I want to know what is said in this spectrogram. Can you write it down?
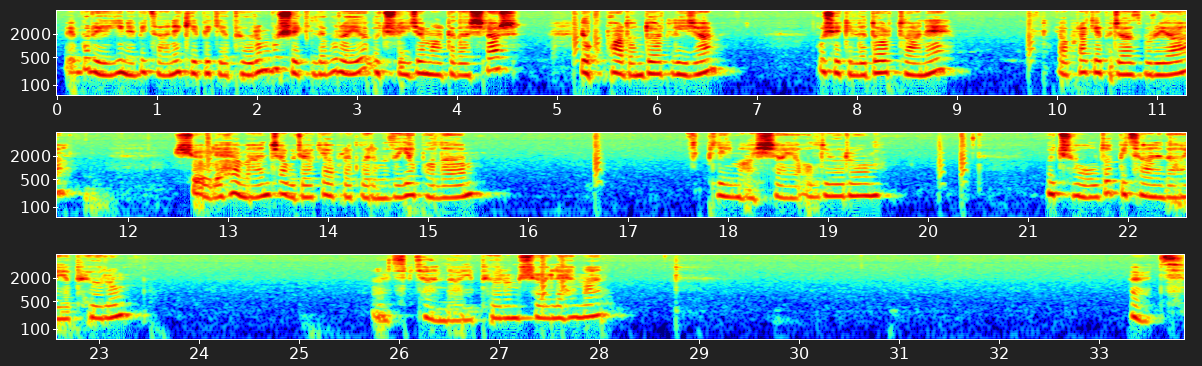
Ve buraya yine bir tane kirpik yapıyorum. Bu şekilde burayı üçleyeceğim arkadaşlar. Yok pardon dörtleyeceğim. Bu şekilde dört tane yaprak yapacağız buraya. Şöyle hemen çabucak yapraklarımızı yapalım. İpliğimi aşağıya alıyorum. 3 oldu. Bir tane daha yapıyorum. Evet bir tane daha yapıyorum. Şöyle hemen. Evet.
